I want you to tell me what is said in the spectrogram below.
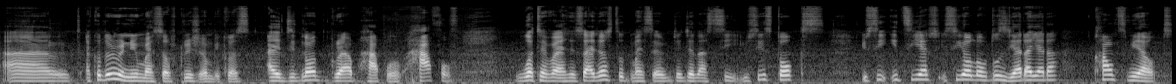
And I couldn't renew my subscription because I did not grab half of half of whatever I said. So I just told myself, JJ, that see, you see stocks, you see ETFs, you see all of those yada yada, count me out.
